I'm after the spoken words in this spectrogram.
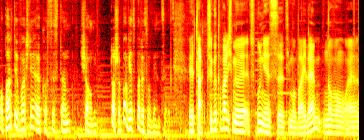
opartych właśnie o ekosystem Xiaomi. Proszę, powiedz parę słów więcej. E, Tak, przygotowaliśmy wspólnie z T-Mobilem nową e,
